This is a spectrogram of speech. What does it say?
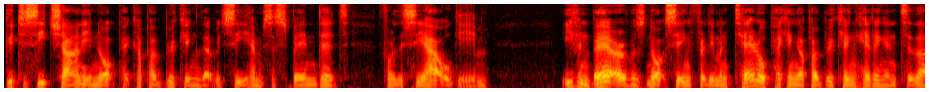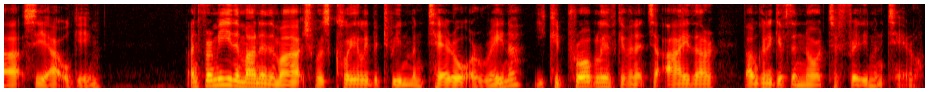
Good to see Tchani not pick up a booking that would see him suspended for the Seattle game. Even better was not seeing Fredy Montero picking up a booking heading into that Seattle game. And for me, the man of the match was clearly between Montero or Reyna. You could probably have given it to either, but I'm going to give the nod to Fredy Montero.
